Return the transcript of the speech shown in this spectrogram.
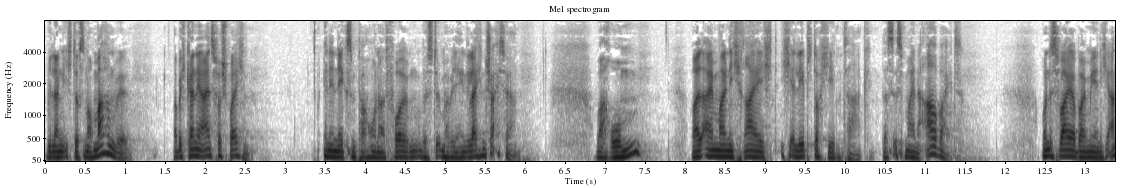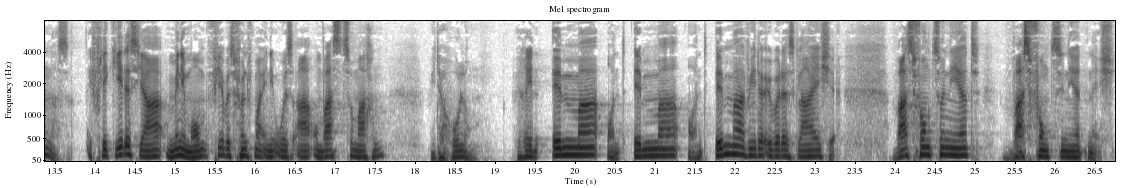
wie lange ich das noch machen will. Aber ich kann dir eins versprechen. In den nächsten paar hundert Folgen wirst du immer wieder den gleichen Scheiß hören. Warum? Weil einmal nicht reicht. Ich erlebe es doch jeden Tag. Das ist meine Arbeit. Und es war ja bei mir nicht anders. Ich fliege jedes Jahr Minimum vier bis fünfmal in die USA, um was zu machen? Wiederholung. Wir reden immer und immer und immer wieder über das Gleiche. Was funktioniert? Was funktioniert nicht?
